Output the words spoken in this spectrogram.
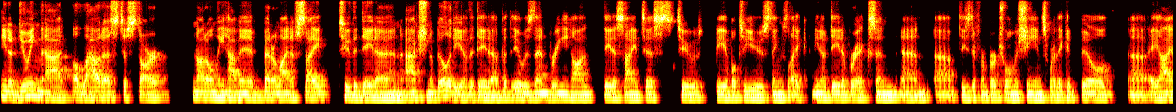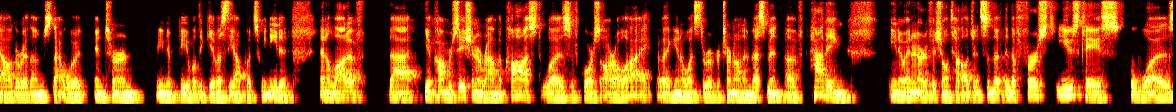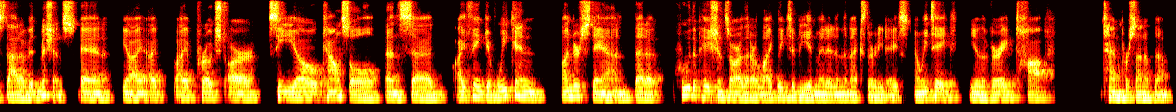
you know, doing that allowed us to start not only having a better line of sight to the data and actionability of the data, but it was then bringing on data scientists to be able to use things like you know Databricks and and uh, these different virtual machines where they could build uh, AI algorithms that would in turn you know be able to give us the outputs we needed. And a lot of that you know conversation around the cost was of course ROI like you know what's the return on investment of having you know an artificial intelligence? And the and the first use case was that of admissions. And you know I, I I approached our CEO council and said I think if we can understand that a who the patients are that are likely to be admitted in the next 30 days. And we take, you know, the very top 10% of them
